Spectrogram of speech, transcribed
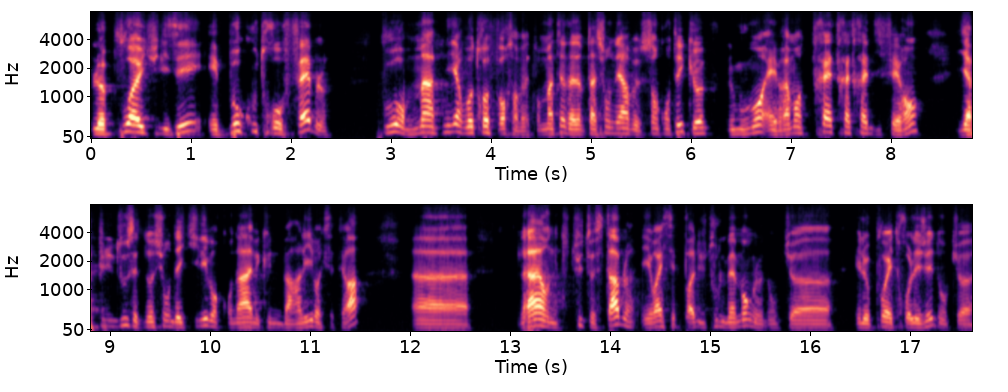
le poids utilisé est beaucoup trop faible pour maintenir votre force, en fait, pour maintenir l'adaptation nerveuse. Sans compter que le mouvement est vraiment très, très, très différent. Il n'y a plus du tout cette notion d'équilibre qu'on a avec une barre libre, etc. Euh, là, on est tout de suite stable et ouais, c'est pas du tout le même angle. Donc, euh, et le poids est trop léger. Donc, euh,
